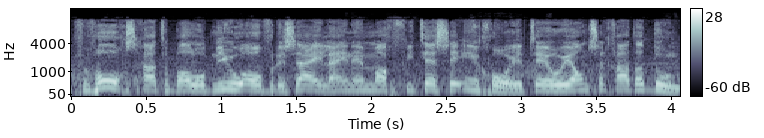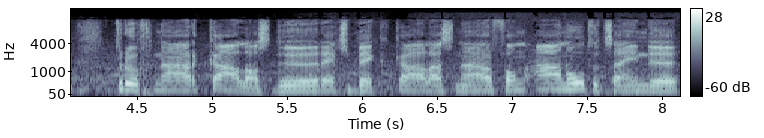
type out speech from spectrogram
Vervolgens gaat de bal opnieuw over de zijlijn en mag Vitesse ingooien. Theo Jansen gaat dat doen. Terug naar Kalas, de rechtsback. Kalas naar Van Aanholt. Het zijn de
